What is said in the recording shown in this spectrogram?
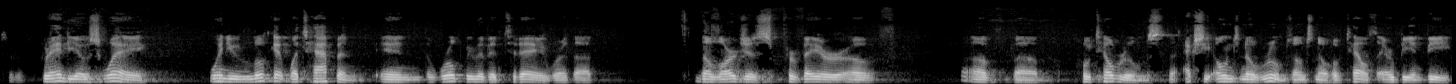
sort of grandiose way, when you look at what's happened in the world we live in today, where the, the largest purveyor of, of um, hotel rooms actually owns no rooms, owns no hotels, Airbnb,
